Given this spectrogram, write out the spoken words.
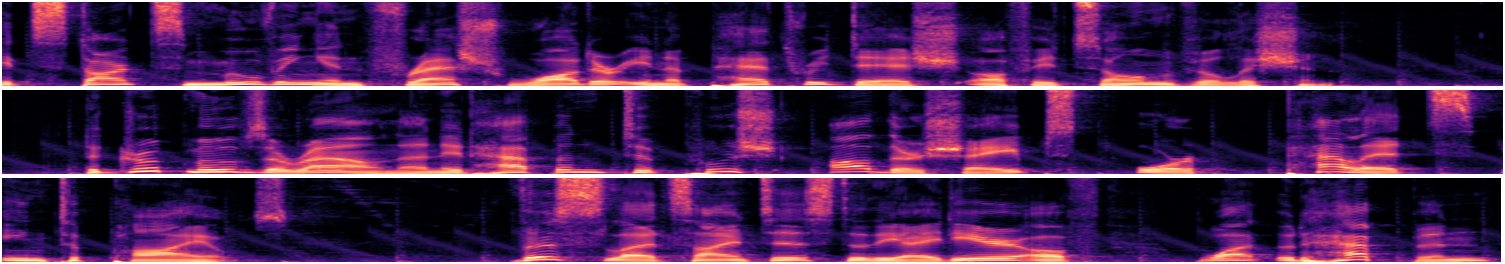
it starts moving in fresh water in a petri dish of its own volition. The group moves around and it happened to push other shapes or pellets into piles. This led scientists to the idea of what would happen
